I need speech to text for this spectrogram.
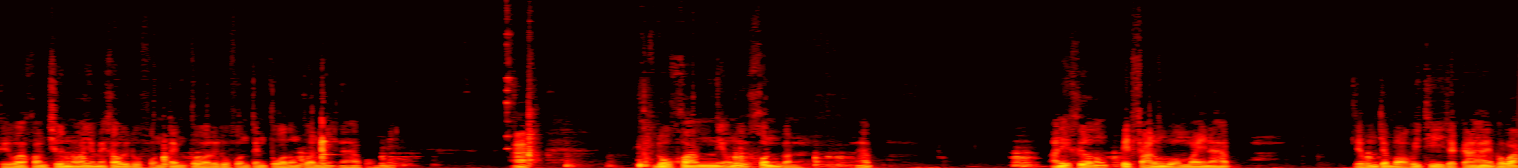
ถือว่าความชื้นน้อยยังไม่เข้าฤดูฝนเต็มตัวฤดูฝนเต็มตัวต้องตัวนี้นะครับผมนี่อะดูความเหนียวหนืดข้นก่อนนะครับ อันนี้คือเราต้องปิดฝาหลวมๆไว้นะครับ เดี๋ยวผมจะบอกวิธีจัดการให้ เพราะว่า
